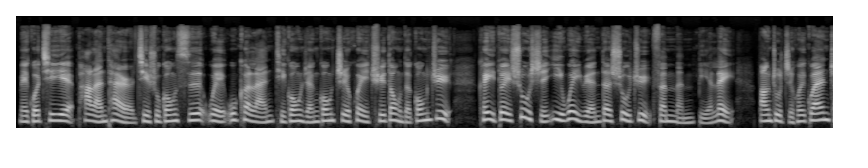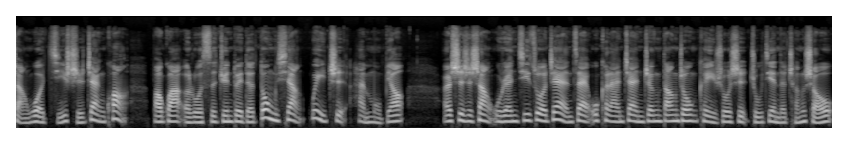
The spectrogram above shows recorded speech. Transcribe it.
美国企业帕兰泰尔技术公司为乌克兰提供人工智慧驱动的工具，可以对数十亿位元的数据分门别类，帮助指挥官掌握即时战况，包括俄罗斯军队的动向、位置和目标。而事实上，无人机作战在乌克兰战争当中可以说是逐渐的成熟。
